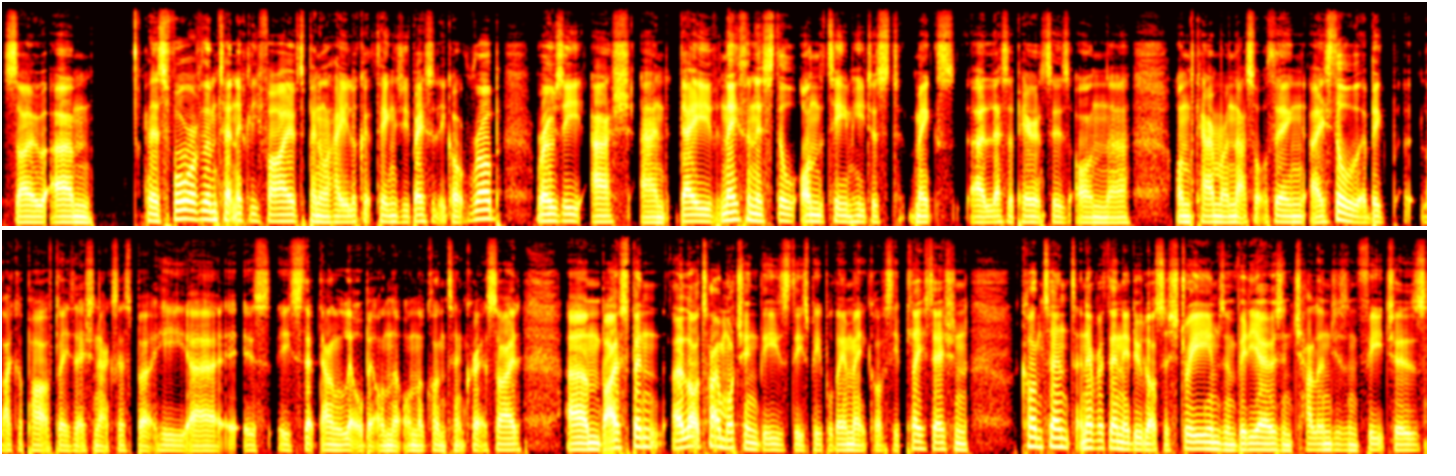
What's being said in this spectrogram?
So, um, There's four of them, technically five, depending on how you look at things. You've basically got Rob, Rosie, Ash, and Dave. Nathan is still on the team. He just makes uh, less appearances on uh, on camera and that sort of thing. Uh, he's still a big like a part of PlayStation Access, but he uh, is he stepped down a little bit on the on the content creator side. Um, but I've spent a lot of time watching these these people. They make obviously PlayStation content and everything. They do lots of streams and videos and challenges and features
